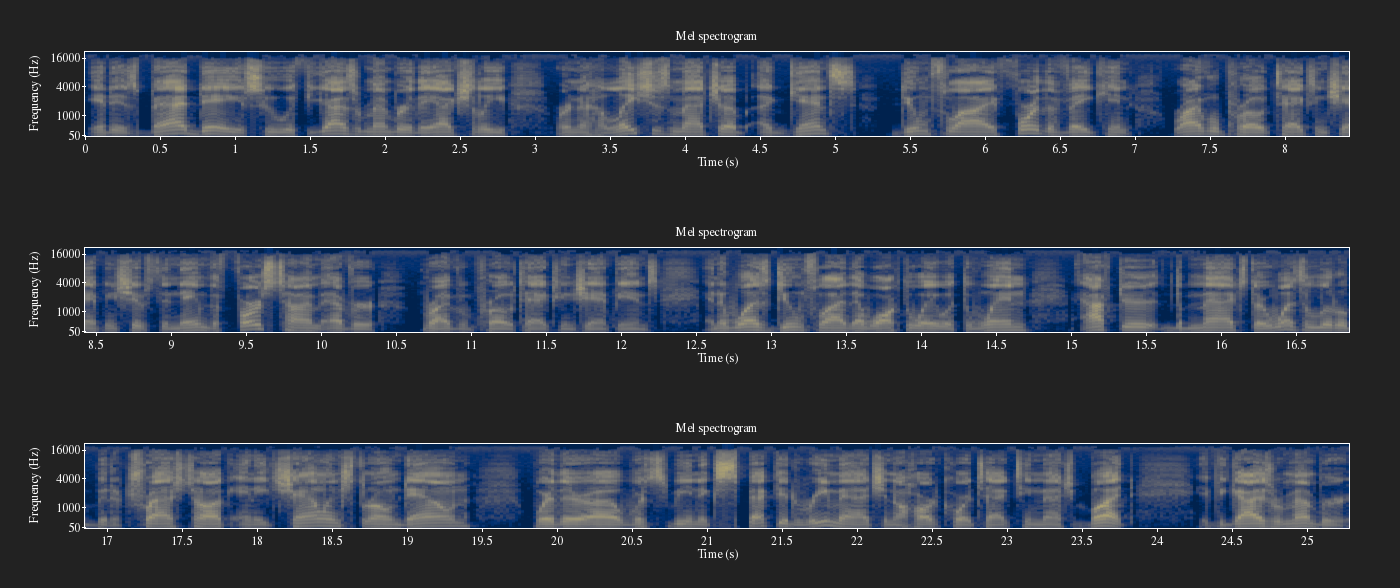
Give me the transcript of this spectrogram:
it is Bad Days, who, if you guys remember, they actually were in a hellacious matchup against Doomfly for the vacant Rival Pro Tag Team Championships to name the first time ever Rival Pro Tag Team Champions. And it was Doomfly that walked away with the win. After the match, there was a little bit of trash talk and a challenge thrown down where there uh, was to be an expected rematch in a hardcore tag team match. But if you guys remember,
